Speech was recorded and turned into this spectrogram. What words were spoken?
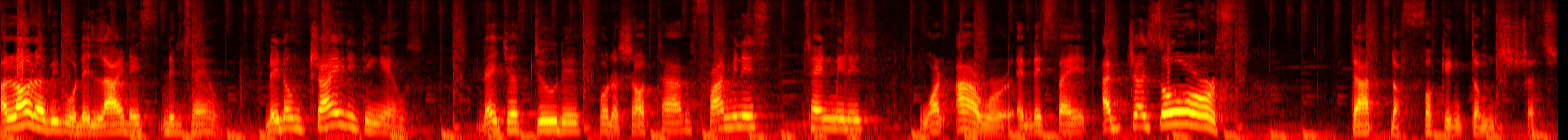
A lot of people they lie they, themselves. They don't try anything else. They just do this for the short time, five minutes, ten minutes, one hour and they say I'm just source. That's the fucking dumb shit.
